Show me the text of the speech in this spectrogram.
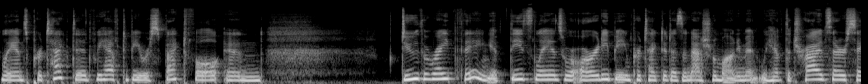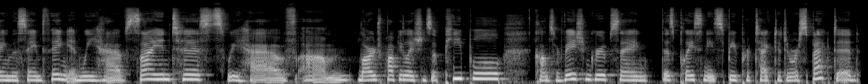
lands protected. We have to be respectful and do the right thing. If these lands were already being protected as a national monument, we have the tribes that are saying the same thing, and we have scientists, we have um, large populations of people, conservation groups saying this place needs to be protected and respected,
